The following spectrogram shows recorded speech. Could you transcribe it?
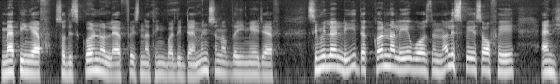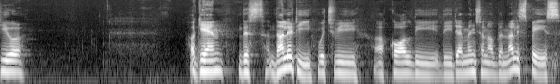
mapping f. So, this kernel f is nothing but the dimension of the image f. Similarly, the kernel A was the null space of A and here again this nullity which we uh, call the, the dimension of the null space.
